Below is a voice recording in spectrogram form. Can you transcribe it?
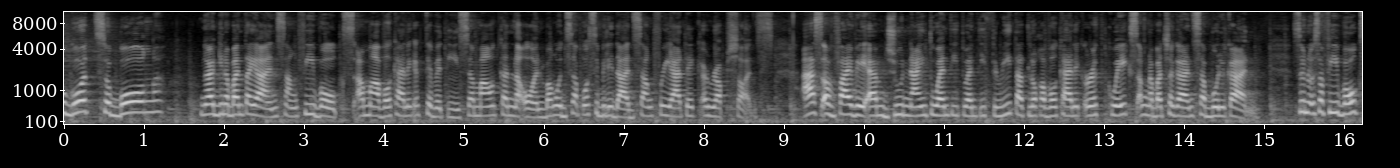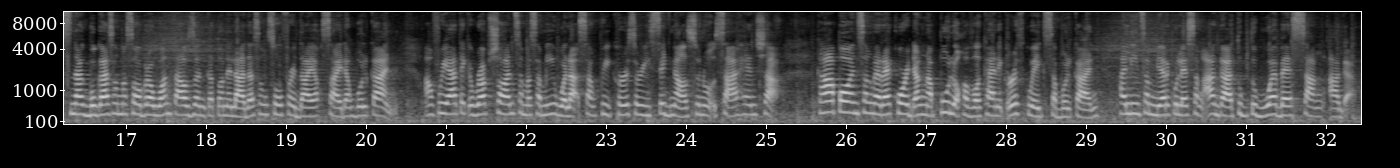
Hugot subong nga ginabantayan sang FIVOX ang mga volcanic activities sa Mount Canlaon bangod sa posibilidad sang phreatic eruptions. As of 5 a.m. June 9, 2023, tatlo ka volcanic earthquakes ang nabatsyagan sa bulkan. Suno sa FIVOX, nagbugas ang masobra 1,000 katonelada sang sulfur dioxide ang bulkan. Ang phreatic eruption sa Masami wala sang precursory signal suno sa ahensya. Kahapon sang na-record ang napulo ka volcanic earthquake sa bulkan, halin sa Miyerkules sang aga, tubtub Webes sang aga.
